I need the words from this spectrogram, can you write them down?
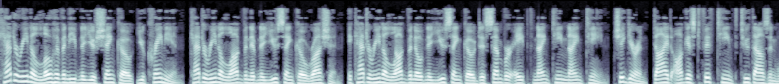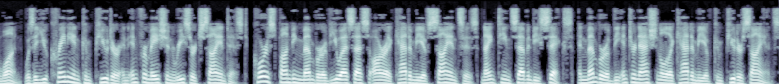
Katerina Lohavanivna Yushchenko Ukrainian, Katerina Logvanivna Yusenko Russian, Ekaterina Logvanovna Yusenko December 8, 1919, Chigurin, died August 15, 2001 was a Ukrainian computer and information research scientist, corresponding member of USSR Academy of Sciences 1976, and member of the International Academy of Computer Science.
